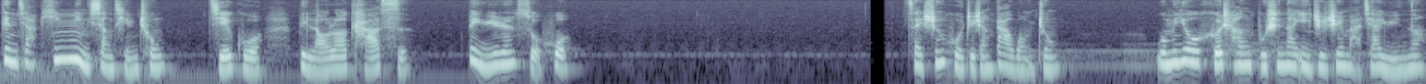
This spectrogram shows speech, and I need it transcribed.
更加拼命向前冲，结果被牢牢卡死，被渔人所获。在生活这张大网中，我们又何尝不是那一只只马家鱼呢？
